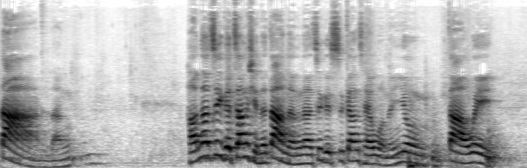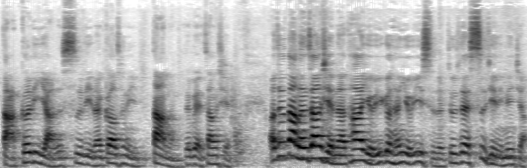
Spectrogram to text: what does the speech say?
大能。”好，那这个彰显的大能呢？这个是刚才我们用大卫打歌利亚的事例来告诉你大能，对不对？彰显。而这个大能彰显呢，它有一个很有意思的，就是在四节里面讲，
